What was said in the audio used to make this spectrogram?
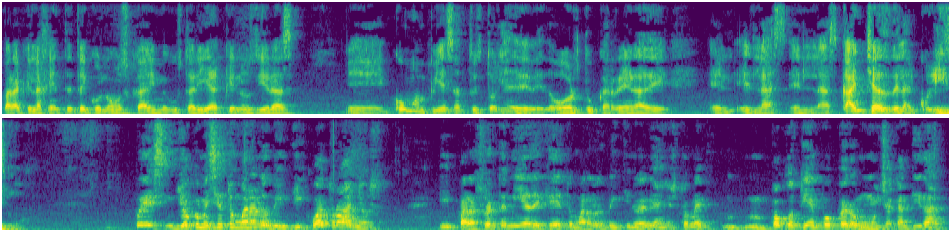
para que la gente te conozca y me gustaría que nos dieras eh, cómo empieza tu historia de bebedor, tu carrera de, en, las, canchas del alcoholismo. Pues yo comencé a tomar a los 24 años y para suerte mía dejé de tomar a los 29 años. Tomé poco tiempo, pero mucha cantidad.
